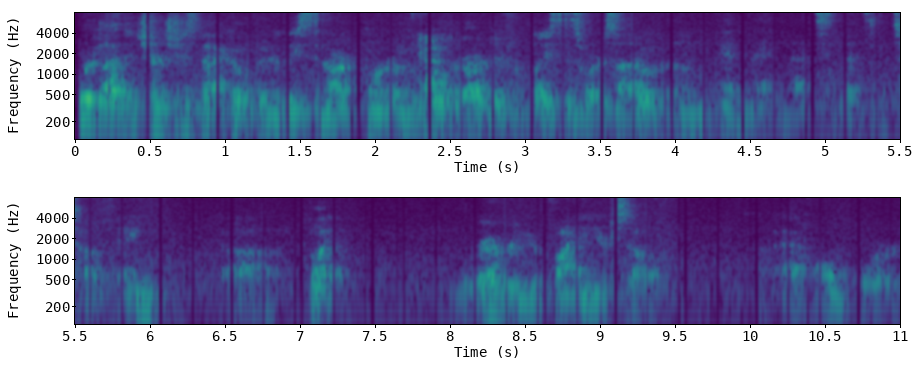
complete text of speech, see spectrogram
we're glad the church is back open, at least in our corner of the Yeah. world. There are different places where it's not open, and, and that's that's a tough thing. Uh, but wherever you're finding yourself, uh, at home or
